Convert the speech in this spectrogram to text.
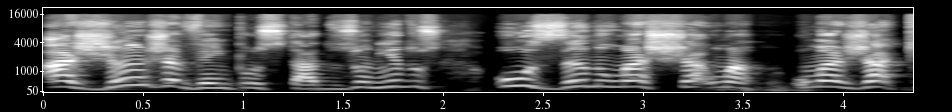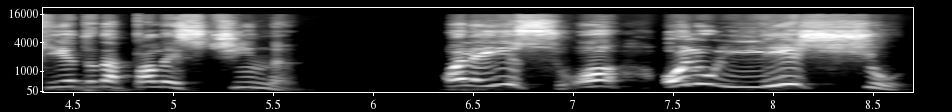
A Janja vem para os Estados Unidos usando uma, uma, uma jaqueta da Palestina. Olha isso, ó, olha o lixo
